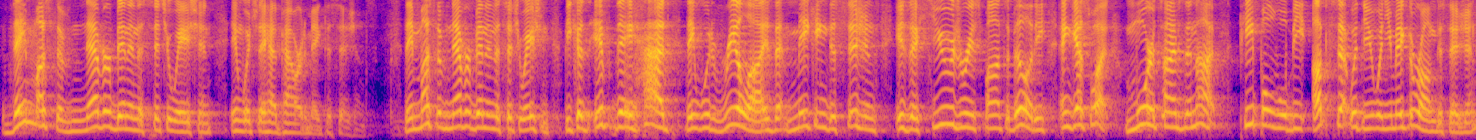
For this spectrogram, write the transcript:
they must have never been in a situation in which they had power to make decisions. They must have never been in a situation because if they had, they would realize that making decisions is a huge responsibility. And guess what? More times than not, people will be upset with you when you make the wrong decision,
